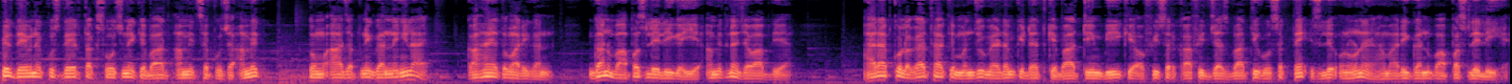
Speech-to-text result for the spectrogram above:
फिर देव ने कुछ देर तक सोचने के बाद अमित से पूछा, अमित, तुम आज अपनी गन नहीं लाए? कहा है तुम्हारी गन? गन वापस ले ली गई है। अमित ने जवाब दिया हैरब को लगा था कि मंजू मैडम की डेथ के बाद टीम बी के ऑफिसर काफ़ी जज्बाती हो सकते हैं, इसलिए उन्होंने हमारी गन वापस ले ली है।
